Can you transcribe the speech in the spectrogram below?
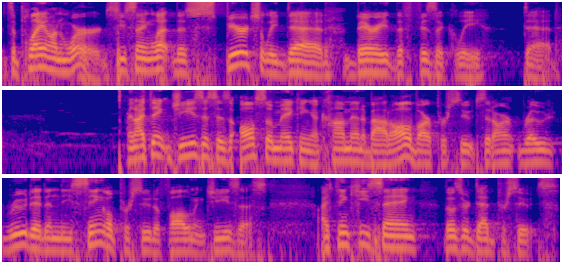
It's a play on words. He's saying, Let the spiritually dead bury the physically dead. And I think Jesus is also making a comment about all of our pursuits that aren't rooted in the single pursuit of following Jesus. I think he's saying those are dead pursuits.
